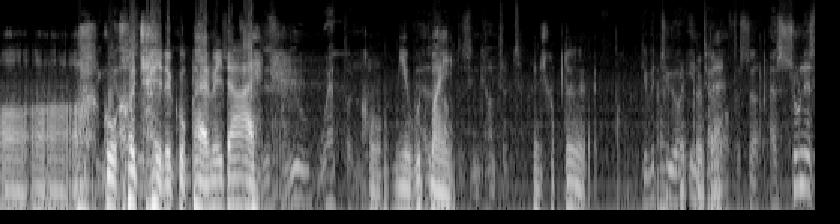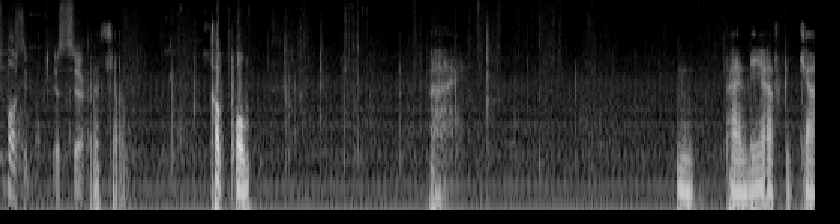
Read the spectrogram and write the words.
อ๋ออ๋ออ๋ออ๋อกูเข้าใจแต่กูแปลไม่ได้ This new weapon โอ้มีอาวุธใหม่ helicopters encountered. เฮลิคอปเตอร์ Give it to your Prepare. intel officer as soon as possible. Yes, sir. ครับสอนครับผมอ้ายอืม แผนที่แอฟริกา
